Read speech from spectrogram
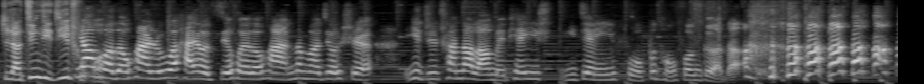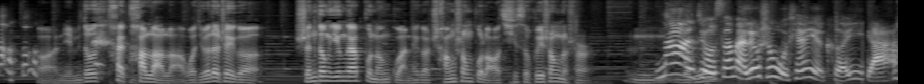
这叫经济基础。要么的话，如果还有机会的话，那么就是一直穿到老，每天一一件衣服，不同风格的。啊，你们都太贪婪了。我觉得这个神灯应该不能管那个长生不老、起死回生的事儿。嗯，那就三百六十五天也可以呀。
